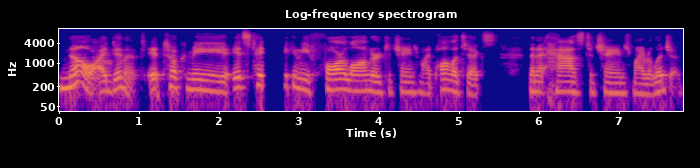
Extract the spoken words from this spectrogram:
No, I didn't. It took me, it's taken me far longer to change my politics than it has to change my religion.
